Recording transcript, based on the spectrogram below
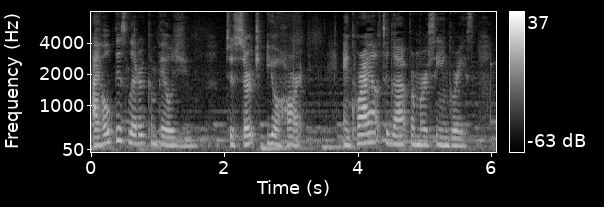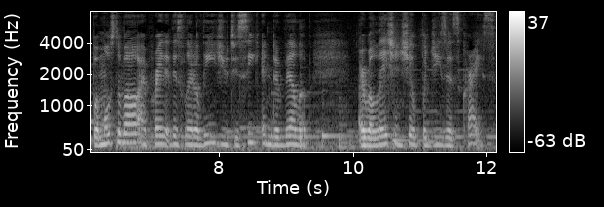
I hope this letter compels you to search your heart and cry out to God for mercy and grace. But most of all, I pray that this letter leads you to seek and develop a relationship with Jesus Christ.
